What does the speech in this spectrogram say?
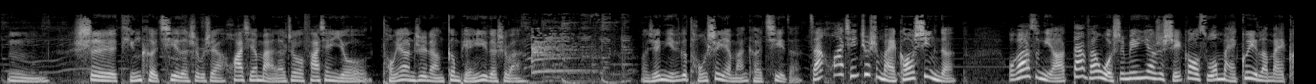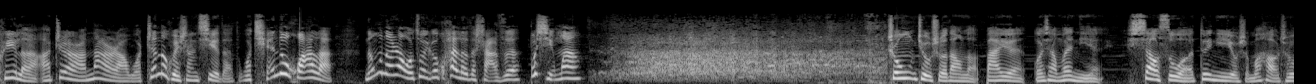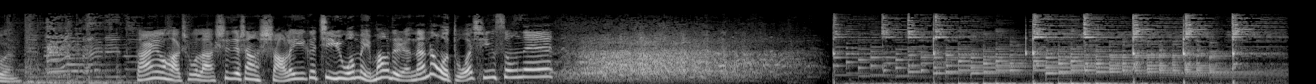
嗯。是挺可气的，是不是？花钱买了之后，发现有同样质量更便宜的，是吧？我觉得你那个同事也蛮可气的。咱花钱就是买高兴的。我告诉你啊，但凡我身边要是谁告诉我买贵了、买亏了啊，这儿啊那儿啊，我真的会生气的。我钱都花了，能不能让我做一个快乐的傻子？不行吗？中就说到了八月，我想问你，笑死我对你有什么好处？当然有好处了，世界上少了一个觊觎我美貌的人呢，那我多轻松呢！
